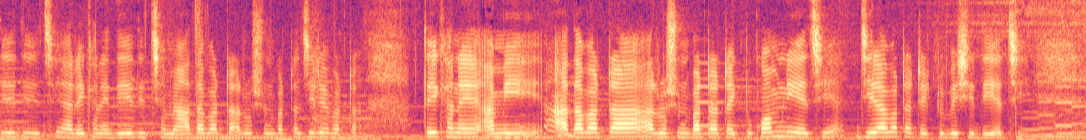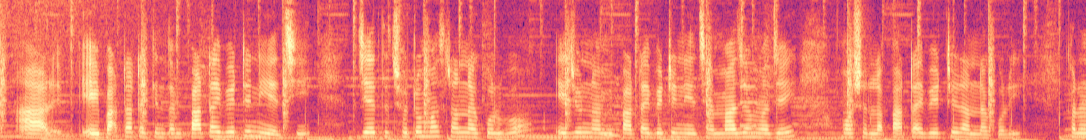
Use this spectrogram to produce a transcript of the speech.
দিয়ে দিয়েছি আর এখানে দিয়ে দিচ্ছি আমি আদা বাটা, রসুন বাটা, জিরে বাটা। তো এখানে আমি আদা বাটা আর রসুন বাটাটা একটু কম নিয়েছি, জিরা বাটাটা একটু বেশি দিয়েছি। আর এই বাটাটা কিন্তু আমি পাটায় বেটে নিয়েছি। যেহেতু ছোট মাছ রান্না করব এই জন্য আমি পাটায় বেটে নিয়েছি আমি মাঝে মাঝেই মশলা পাটায় বেটে রান্না করি, কারণ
